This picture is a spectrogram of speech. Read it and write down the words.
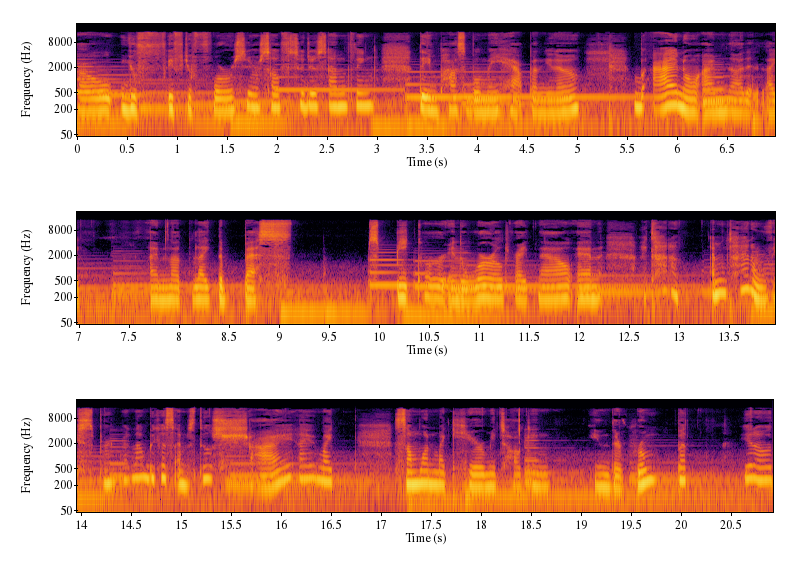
how you f- if you force yourself to do something the impossible may happen you know? But i know i'm not like i'm not like the best speaker in the world right now and i kind of i'm kind of whispering right now because i'm still shy. I might someone might hear me talking in the room but you know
